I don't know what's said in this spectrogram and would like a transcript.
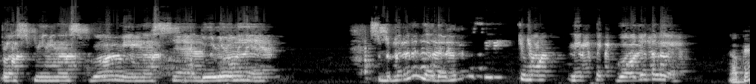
plus minus gue minusnya dulu nih ya. Sebenarnya nggak ada minus sih, cuma nitpick gue aja kali ya. Oke.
